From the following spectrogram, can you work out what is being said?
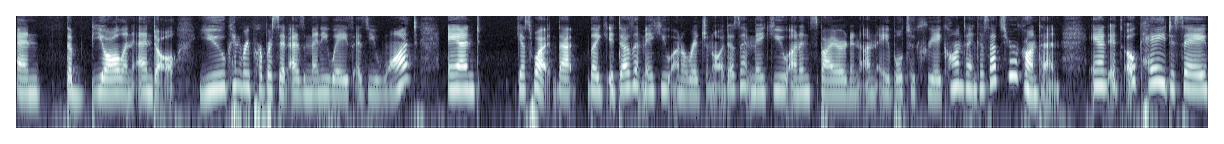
end the be all and end all. You can repurpose it as many ways as you want and guess what? That like it doesn't make you unoriginal. It doesn't make you uninspired and unable to create content because that's your content. And it's okay to say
